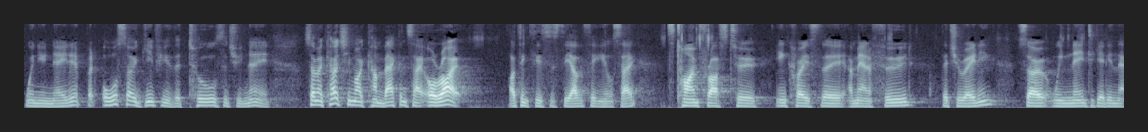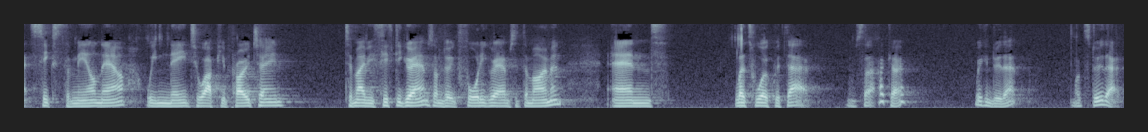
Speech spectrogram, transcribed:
when you need it, but also give you the tools that you need. So, my coach, he might come back and say, All right, I think this is the other thing he'll say. It's time for us to increase the amount of food that you're eating. So we need to get in that sixth meal now. We need to up your protein to maybe 50 grams. I'm doing 40 grams at the moment. And let's work with that. And say, okay, we can do that. Let's do that.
